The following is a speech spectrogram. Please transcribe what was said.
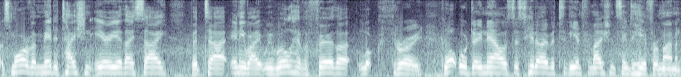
it's more of a meditation area, they say. But uh, anyway, we will have a further look through. What we'll do now is just head over to the information centre here for a moment.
